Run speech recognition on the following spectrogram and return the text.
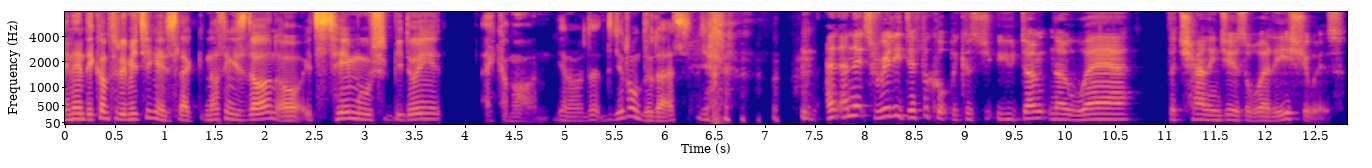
and then they come to the meeting and it's like nothing is done or it's him who should be doing it. Hey, come on, you know, you don't do that. and, and it's really difficult because you don't know where the challenge is or where the issue is.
